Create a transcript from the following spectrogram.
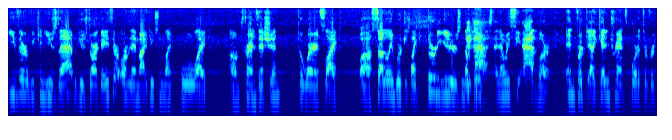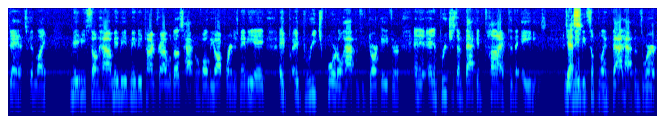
either we can use that, we can use Dark Aether, or they might do some like cool like um, transition to where it's like uh, suddenly we're just like 30 years in the past, and then we see Adler in Verd- like, getting transported to Verdansk, and like maybe somehow maybe maybe time travel does happen with all the operators. Maybe a a, a breach portal happens with Dark Aether, and it, and it breaches them back in time to the 80s. Yes. And maybe something like that happens where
